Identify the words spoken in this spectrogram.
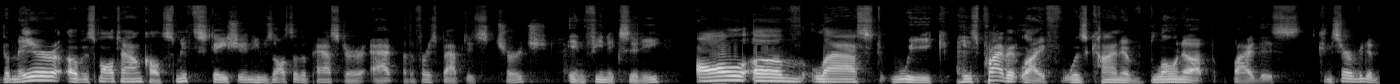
the mayor of a small town called Smith Station. He was also the pastor at the First Baptist Church in Phenix City. All of last week, his private life was kind of blown up by this conservative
